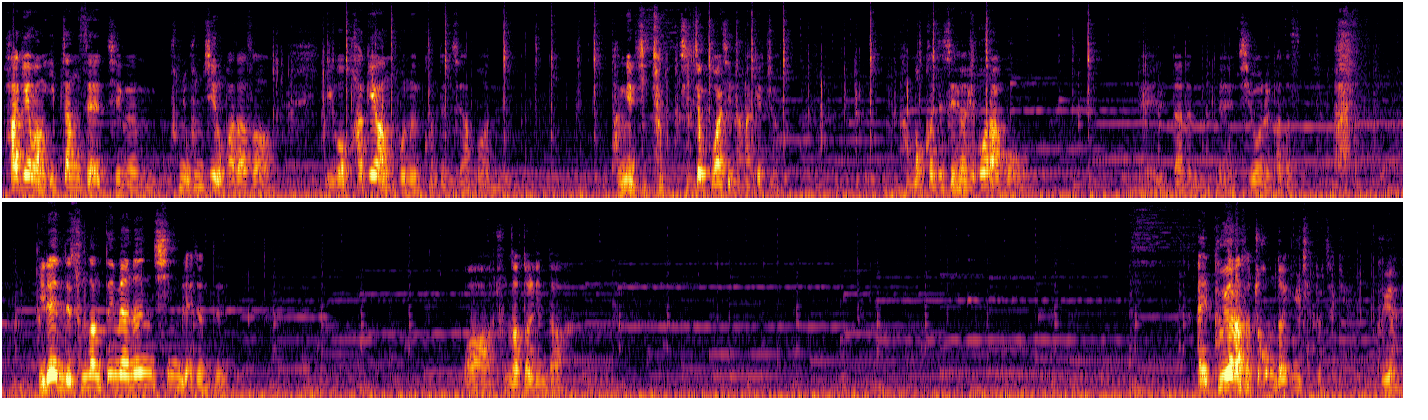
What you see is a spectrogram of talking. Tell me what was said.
파괴왕 입장세 지금 훈, 훈지로 받아서 이거 파괴왕 보는 컨텐츠 한번 당연히 직접 직접 구하진 않았겠죠. 한번 컨텐츠 해- 해보라고. 네, 일단은 네, 지원을 받았습니다. 이랬는데 순간 뜨면은 심 레전드. 와 존나 떨린다. 아니 부여라서 조금 더 일찍 도착해요. 부여는.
